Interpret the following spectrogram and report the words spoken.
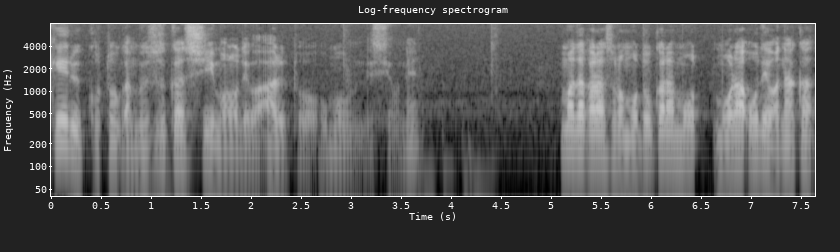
けることが難しいものではあると思うんですよね。まあだからその元からもモラオではなかっ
